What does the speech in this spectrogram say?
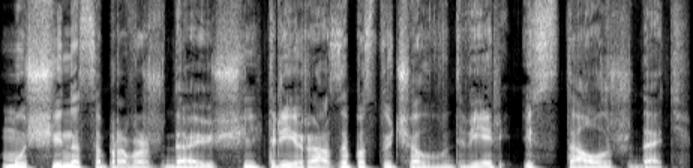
Мужчина, сопровождающий, три раза постучал в дверь и стал ждать.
